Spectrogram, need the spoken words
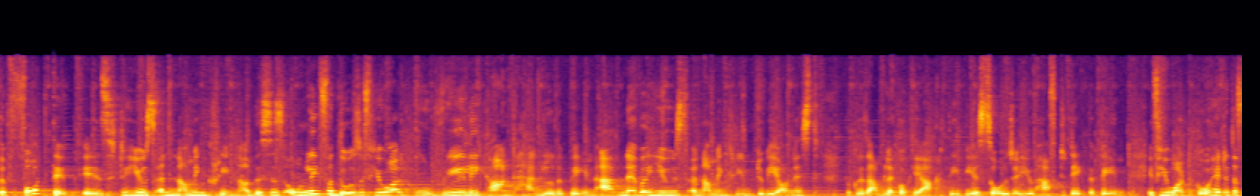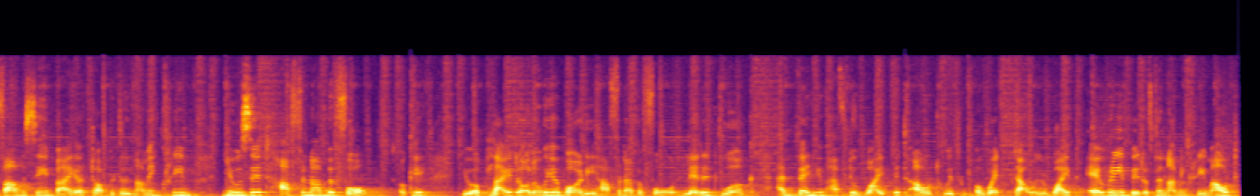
The fourth tip is to use a numbing cream. Now this is only for those of you all who really can't handle the pain. I've never used a numbing cream to be honest because I'm like, okay, Akriti, be a soldier, you have to take the pain. If you want, go ahead to the pharmacy, buy a topical numbing cream, use it half an hour before, okay? You apply it all over your body half an hour before, let it work, and then you have to wipe it out with a wet towel. Wipe every bit of the numbing cream out,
